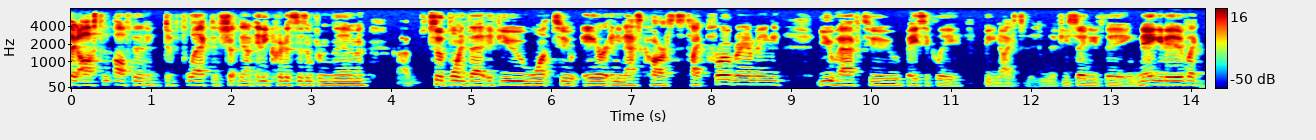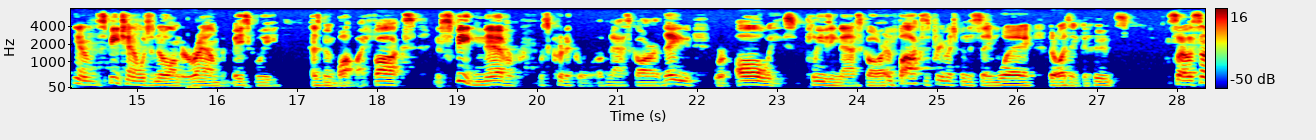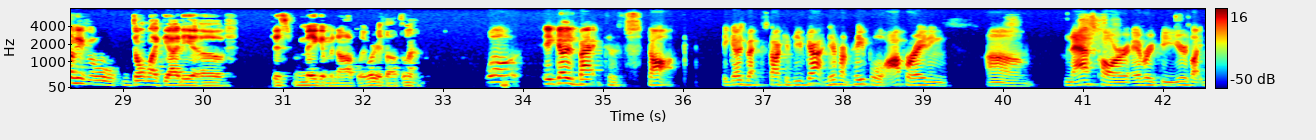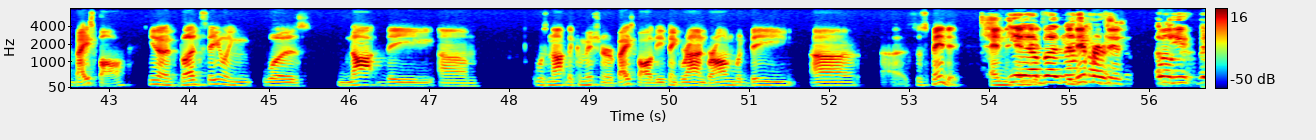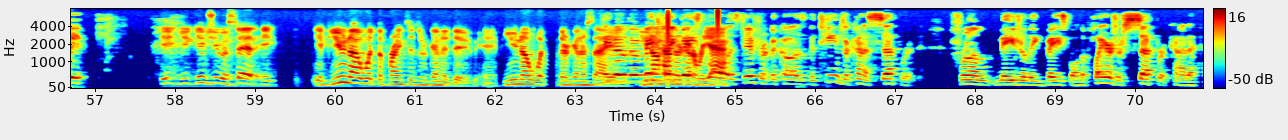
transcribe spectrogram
they often often deflect and shut down any criticism from them uh, to the point that if you want to air any NASCAR type programming, you have to basically be nice to them. And if you say anything negative, like you know the Speed Channel, which is no longer around, but basically has been bought by Fox. You know, Speed never was critical of NASCAR. They were always pleasing NASCAR, and Fox has pretty much been the same way. They're always in cahoots. So some people don't like the idea of this mega monopoly. What are your thoughts on that? Well, it goes back to stock. It goes back to stock. If you've got different people operating um, NASCAR every few years, like baseball, you know, if Bud Selig was not the um, was not the commissioner of baseball, do you think Ryan Braun would be uh, uh, suspended? And yeah, and but the difference is well, the, it, it gives you a set. It, if you know what the Frances are going to do, and if you know what they're going to say, See, the, the you Major know how League they're going to react. is different because the teams are kind of separate from Major League Baseball. The players are separate, kind of.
